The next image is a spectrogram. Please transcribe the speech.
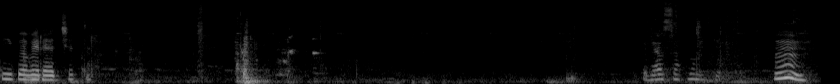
ದೀಪ ಬೇರೆ ಮಾಡಿದ್ದೆ ಹ್ಞೂ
